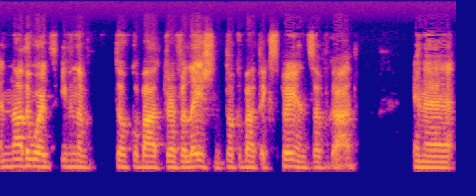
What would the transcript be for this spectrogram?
In other words, even talk about revelation, talk about experience of God in a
